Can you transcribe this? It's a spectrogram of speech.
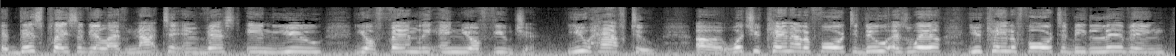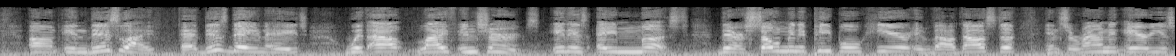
at this place of your life not to invest in you, your family, and your future. You have to. Uh, what you cannot afford to do as well, you can't afford to be living um, in this life at this day and age without life insurance. It is a must. There are so many people here in Valdosta and surrounding areas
